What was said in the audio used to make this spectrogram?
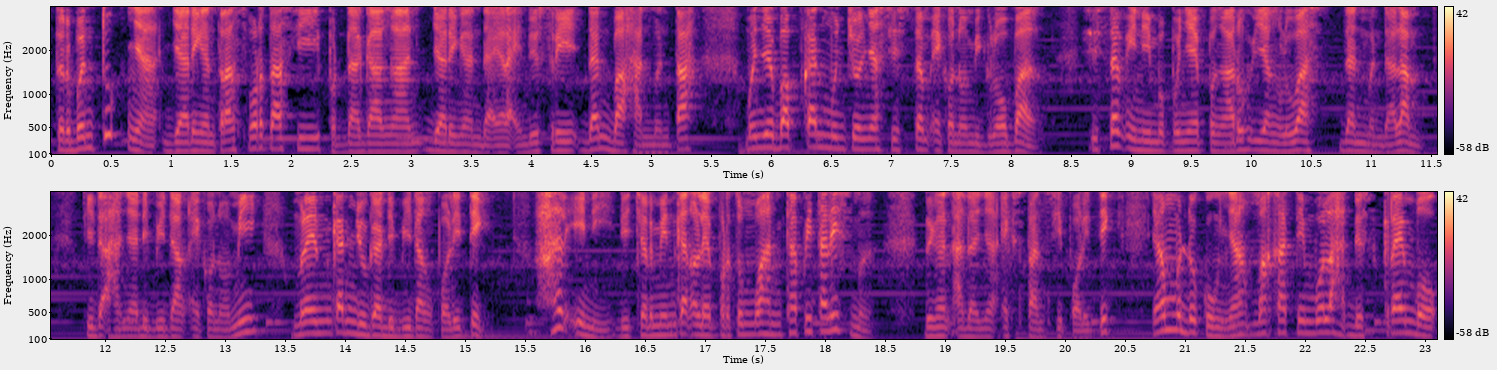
Terbentuknya jaringan transportasi, perdagangan, jaringan daerah industri, dan bahan mentah menyebabkan munculnya sistem ekonomi global. Sistem ini mempunyai pengaruh yang luas dan mendalam, tidak hanya di bidang ekonomi, melainkan juga di bidang politik. Hal ini dicerminkan oleh pertumbuhan kapitalisme. Dengan adanya ekspansi politik yang mendukungnya, maka timbullah the scramble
